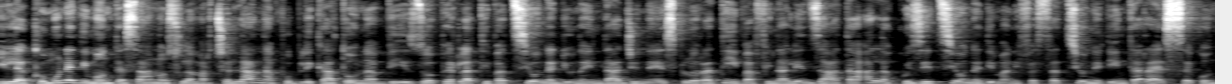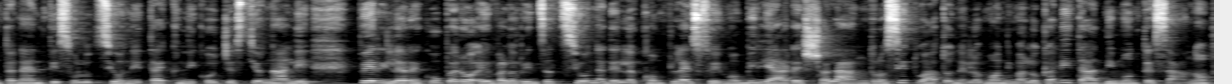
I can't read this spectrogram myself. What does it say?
Il comune di Montesano sulla Marcellana ha pubblicato un avviso per l'attivazione di una indagine esplorativa finalizzata all'acquisizione di manifestazioni di interesse contenenti soluzioni tecnico-gestionali per il recupero e valorizzazione del complesso immobiliare Scialandro situato nell'omonima località di Montesano.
